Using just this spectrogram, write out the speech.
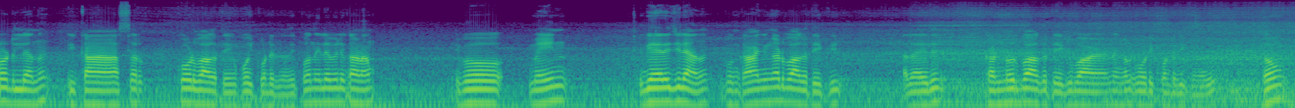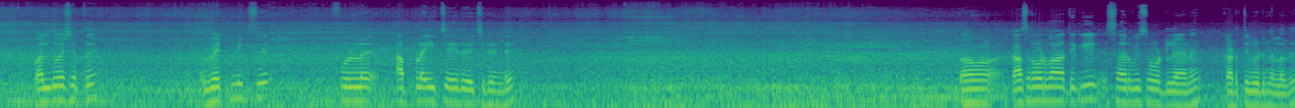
റോഡിലാണ് ഈ കാസർഗോഡ് ഭാഗത്തേക്ക് പോയിക്കൊണ്ടിരുന്നത്. ഇപ്പോൾ നിലവിൽ കാണാം. ഇപ്പോൾ മെയിൻ ഗാരേജിലാണ് ഇപ്പം കാഞ്ഞങ്ങാട് ഭാഗത്തേക്ക്. അതായത് കണ്ണൂർ ഭാഗത്തേക്ക് വാഹനങ്ങൾ ഓടിക്കൊണ്ടിരിക്കുന്നത്. അപ്പം വലതുവശത്ത് വെറ്റ് മിക്സ് ഫുള്ള് അപ്ലൈ ചെയ്ത് വെച്ചിട്ടുണ്ട്. കാസർഗോഡ് ഭാഗത്തേക്ക് സർവീസ് റോഡിലാണ് കടത്തി വിടുന്നുള്ളത്.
